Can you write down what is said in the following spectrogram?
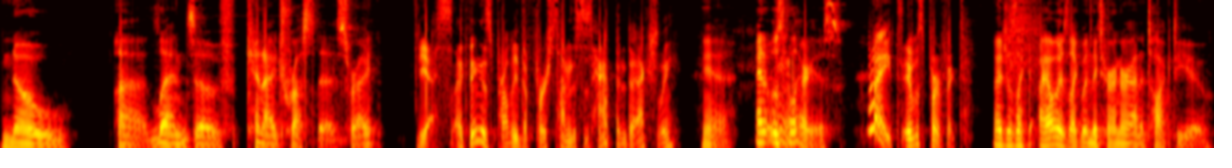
no uh, lens of can I trust this, right? Yes, I think it's probably the first time this has happened. Actually, Yeah, and it was Yeah. hilarious. right? It was perfect. I just like I always like when they turn around and talk to you.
